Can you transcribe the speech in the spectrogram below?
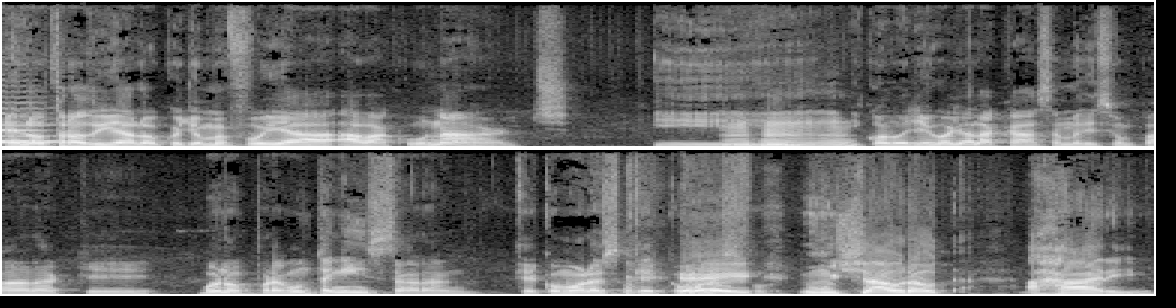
El otro día, loco, yo me fui a, a vacunar. Y, cuando llego yo a la casa, me dice un pana que. Bueno, pregunta en Instagram que cómo les. Que cómo les Hey, un shout out a Harry.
